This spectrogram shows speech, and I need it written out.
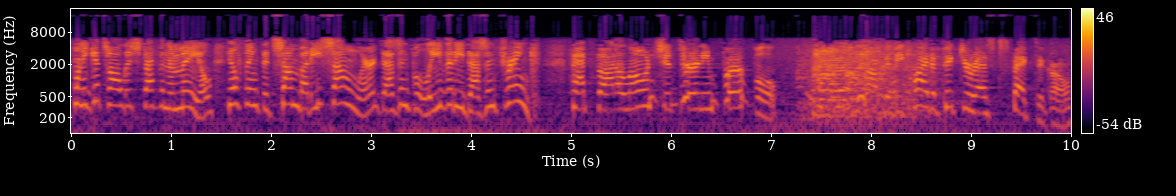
When he gets all this stuff in the mail, he'll think that somebody somewhere doesn't believe that he doesn't drink. That thought alone should turn him purple. Well, it'll probably be quite a picturesque spectacle.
